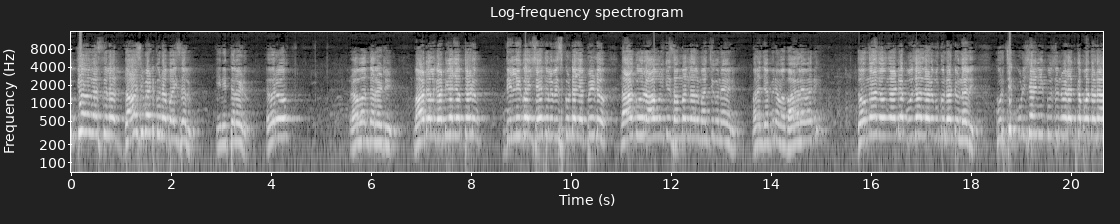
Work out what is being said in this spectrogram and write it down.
ఉద్యోగస్తుల దాచిపెట్టుకున్న పైసలు. ఈయన ఇత్తలేడు ఎవరు? రవంతర్ రెడ్డి. మాటలు గట్టిగా చెప్తాడు. ఢిల్లీకి పోయి చేతులు విసుకుంటే చెప్పిండు నాకు రాహుల్కి సంబంధాలు మంచిగున్నాయని మనం చెప్పినామా? బాగలేవని? దొంగ దొంగ అంటే భుజాలు నడుముకున్నట్టు ఉన్నది. కుర్చీ కుడి చేతి కూర్చున్నాడు ఎత్తుకపోతాడా?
